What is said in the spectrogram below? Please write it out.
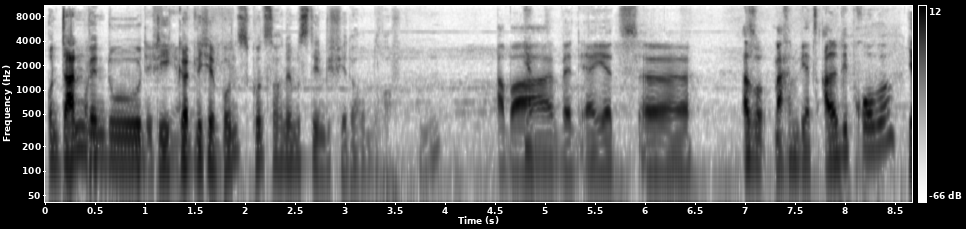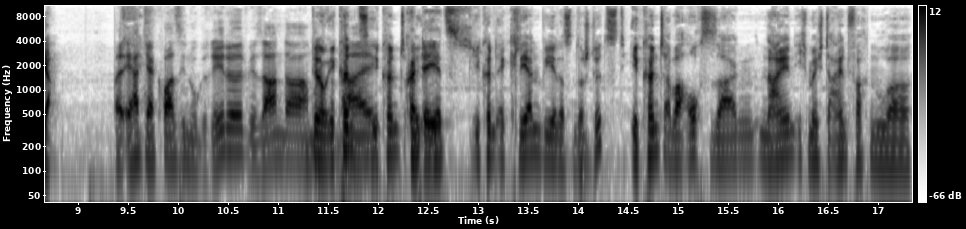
Und dann, Und wenn du die D4. göttliche Gunst, Gunst noch nimmst, den W4 da oben drauf. Mhm. Aber Ja. wenn er jetzt. Äh, also machen wir jetzt alle die Probe? Ja. Weil er hat ja quasi nur geredet, wir sahen da. Genau, ihr könnt, ihr könnt, Könnt ihr ihr, jetzt- ihr könnt erklären, wie ihr das unterstützt. Ihr könnt aber auch sagen, nein, ich möchte einfach nur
